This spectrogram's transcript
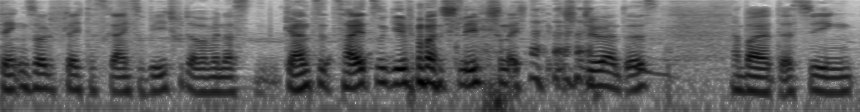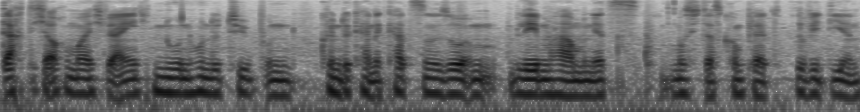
denken sollte, vielleicht, dass es gar nicht so weh tut, aber wenn das die ganze Zeit so geht, wenn man schläft, schon echt störend ist. Aber deswegen dachte ich auch immer, ich wäre eigentlich nur ein Hundetyp und könnte keine Katzen so im Leben haben und jetzt muss ich das komplett revidieren.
